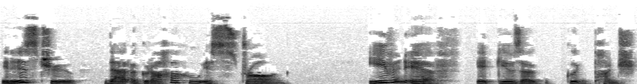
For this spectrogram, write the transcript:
It is true that a graha who is strong, even if it gives a good punch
